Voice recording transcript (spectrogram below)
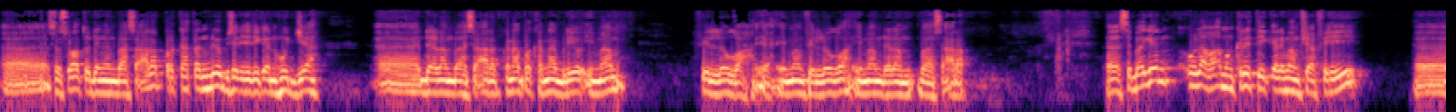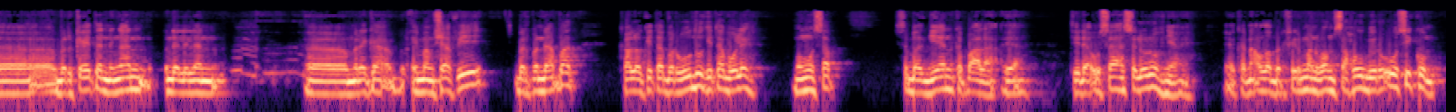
uh, sesuatu dengan bahasa Arab, perkataan beliau bisa dijadikan hujjah uh, dalam bahasa Arab. Kenapa? Karena beliau imam fil lughah ya, imam fil lughah, imam dalam bahasa Arab. Uh, sebagian ulama mengkritik Imam Syafi'i uh, berkaitan dengan pendalilan uh, mereka Imam Syafi'i berpendapat kalau kita berwudu kita boleh mengusap sebagian kepala ya. Tidak usah seluruhnya ya karena Allah berfirman wamsahu biruusikum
